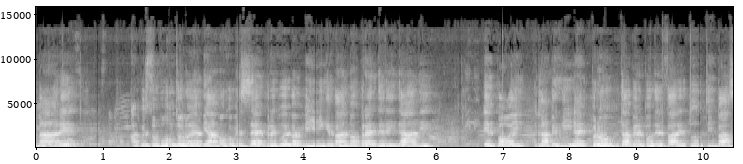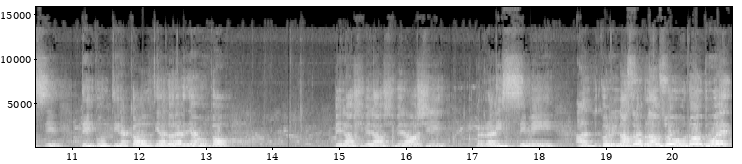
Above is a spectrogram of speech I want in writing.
Mare. A questo punto noi abbiamo come sempre due bambini che vanno a prendere i dadi e poi la pedina è pronta per poter fare tutti i passi dei punti raccolti. Allora vediamo un po'. Veloci, veloci, veloci. Bravissimi. Al- con il nostro applauso 1, 2,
